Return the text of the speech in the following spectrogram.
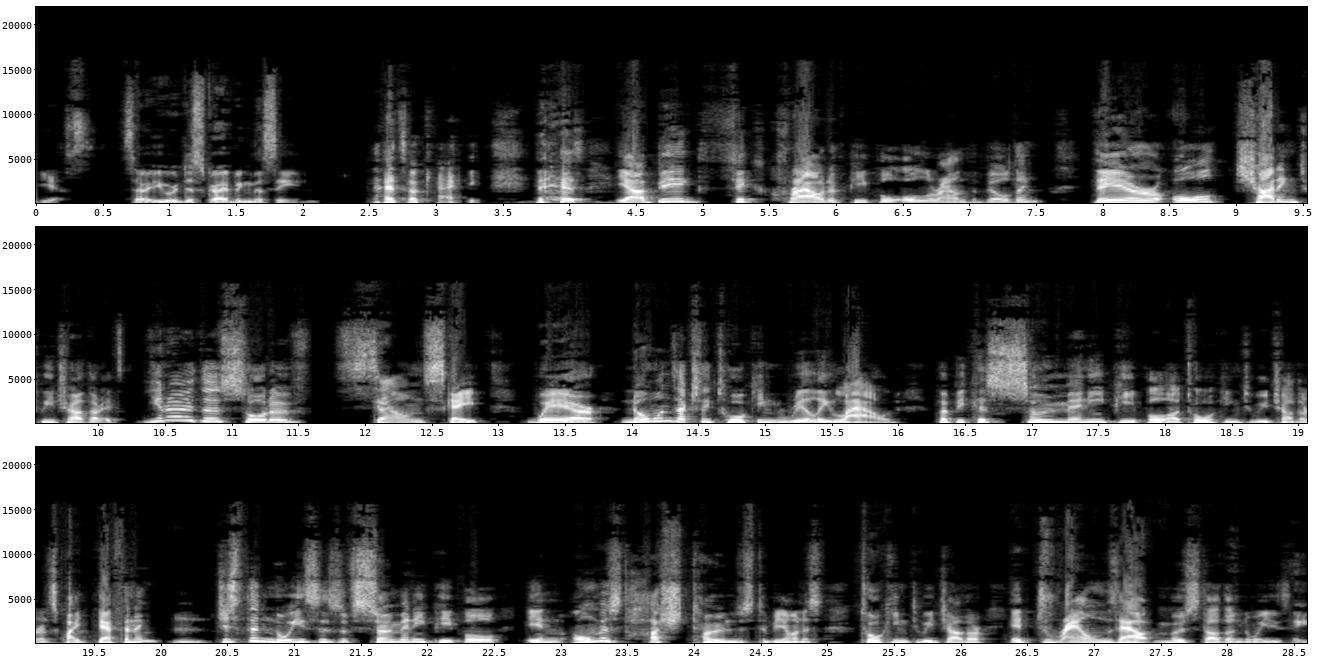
Yes. So you were describing the scene. That's okay. There's, yeah, a big, thick crowd of people all around the building. They're all chatting to each other. It's, you know, the sort of soundscape where no one's actually talking really loud, but because so many people are talking to each other, it's quite deafening. Hmm. Just the noises of so many people in almost hushed tones, to be honest, talking to each other, it drowns out most other noise. A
